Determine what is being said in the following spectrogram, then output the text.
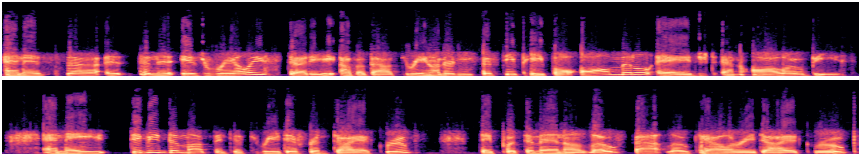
And it's, uh, it's an Israeli study of about 350 people, all middle aged and all obese. And they divvied them up into three different diet groups. They put them in a low fat, low calorie diet group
